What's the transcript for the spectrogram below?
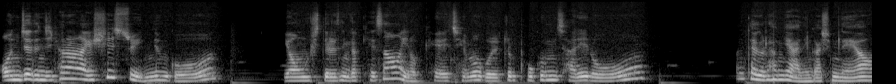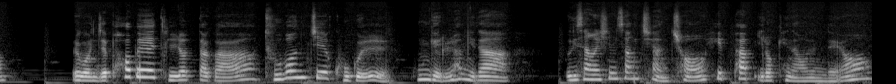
언제든지 편안하게 쉴 수 있는 곳, 영웅 시대를 생각해서 이렇게 제목을 좀 보금자리로 선택을 한 게 아닌가 싶네요. 그리고 이제 펍에 들렸다가 두 번째 곡을 공개를 합니다. 의상은 심상치 않죠. 힙합 이렇게 나오는데요.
